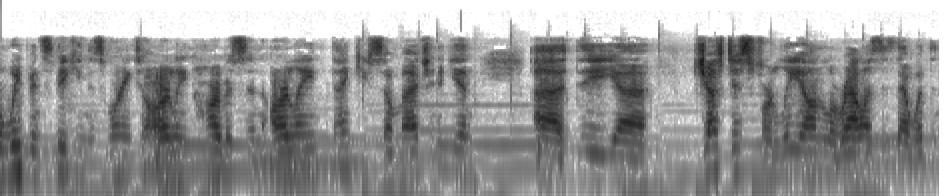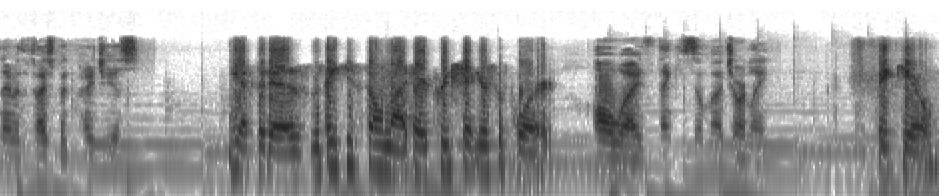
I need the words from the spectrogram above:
Well, we've been speaking this morning to Arlene Harbison. Arlene, thank you so much. And again, uh, the uh, Justice for Leon Laureles. Is that what the name of the Facebook page is? Yes, it is. And thank you so much. I appreciate your support. Always. Thank you so much, Arlene. Thank you.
